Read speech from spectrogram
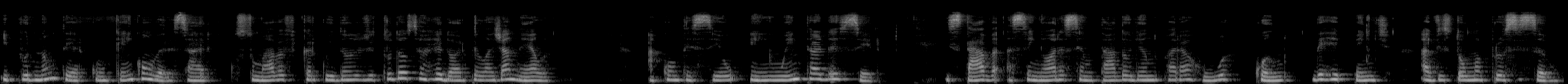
e, por não ter com quem conversar, costumava ficar cuidando de tudo ao seu redor pela janela. Aconteceu em um entardecer. Estava a senhora sentada olhando para a rua quando, de repente, avistou uma procissão,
